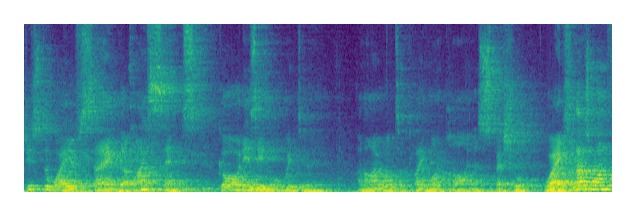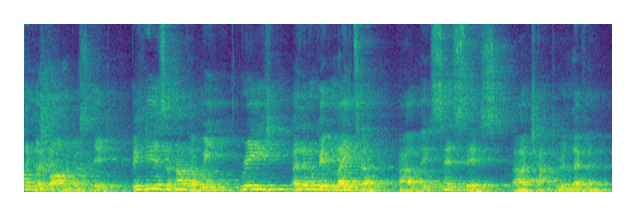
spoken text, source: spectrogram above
Just a way of saying that I sense God is in what we're doing and I want to play my part in a special way. So that's one thing that Barnabas did. But here's another. We read a little bit later, uh, it says this, uh, chapter 11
